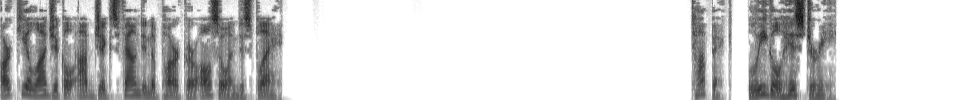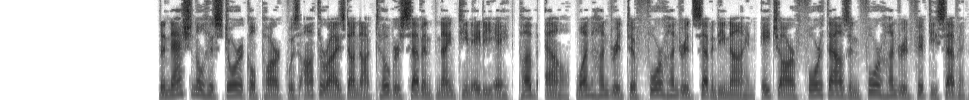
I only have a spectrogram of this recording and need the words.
Archaeological objects found in the park are also on display. Legal history The National Historical Park was authorized on October 7, 1988 Pub. L. 100–479, H.R. 4457.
